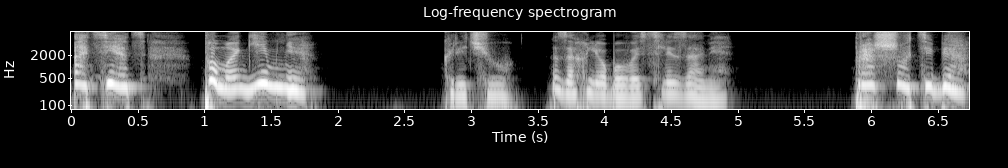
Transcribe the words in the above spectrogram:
«Отец, помоги мне!» Кричу, захлебываясь слезами. «Прошу тебя!»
